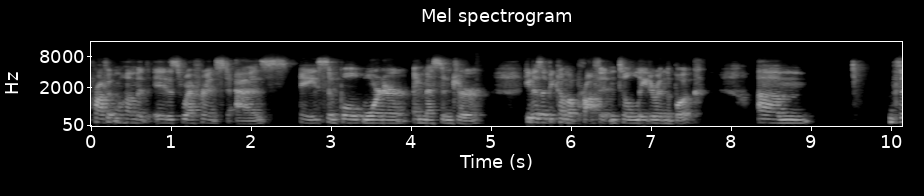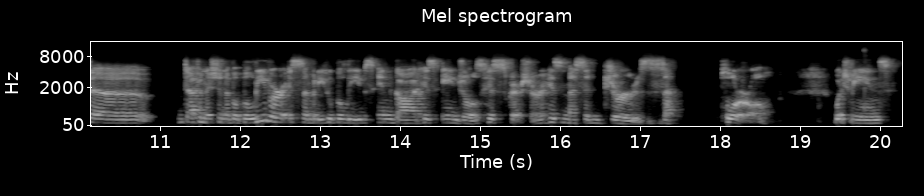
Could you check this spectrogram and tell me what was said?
prophet muhammad is referenced as a simple warner a messenger. He doesn't become a prophet until later in the book. Um, the definition of a believer is somebody who believes in God, his angels, his scripture, his messengers, plural, which means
